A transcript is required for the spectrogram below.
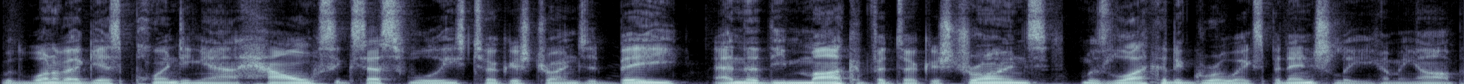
with one of our guests pointing out how successful these Turkish drones would be, and that the market for Turkish drones was likely to grow exponentially coming up.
